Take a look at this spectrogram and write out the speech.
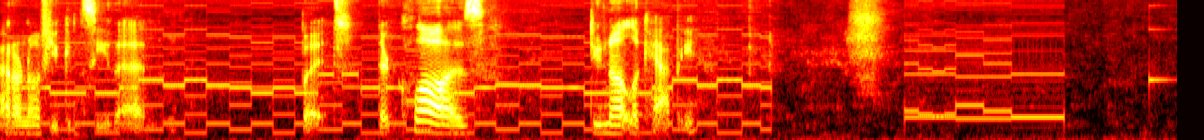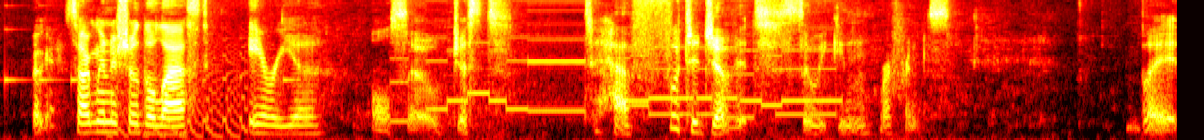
I don't know if you can see that. But their claws do not look happy. Okay, so I'm going to show the last area also, just to have footage of it so we can reference. But,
